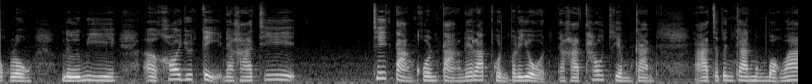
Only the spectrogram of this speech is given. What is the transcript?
ตกลง หรือมีข้อยุตินะคะที่ ที่ต่างคนต่างได้รับผลประโยชน์นะคะ เท่าเทียมกัน อาจจะเป็นการบ่งบอกว่า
